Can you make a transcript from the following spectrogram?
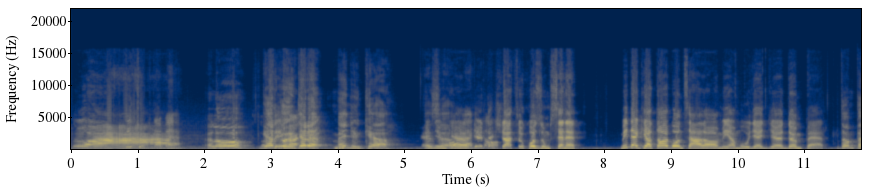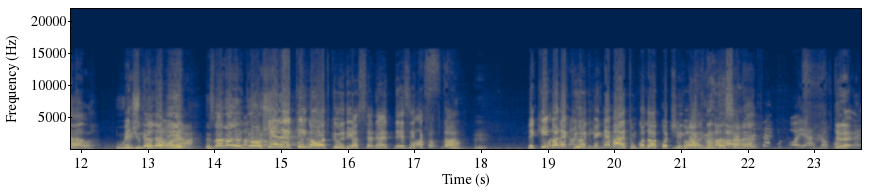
Ki csukta be? Hello? Gergő, tényleg- gyere, menjünk el! Menjünk Ezzel. el, gyertek srácok, hozzunk szenet! Mindenki a talgoncála, ami amúgy egy dömper. Dömpel! Megyünk Úristen, oda Levi! alá. Ez már nagyon gyors! Tényleg, Kinga ott küldi a szenet! Nézzétek, Ott van! Még Kinga ne küld, még nem álltunk oda a Még kocsival! ne küld a! Felpakoljátok. Gyere,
